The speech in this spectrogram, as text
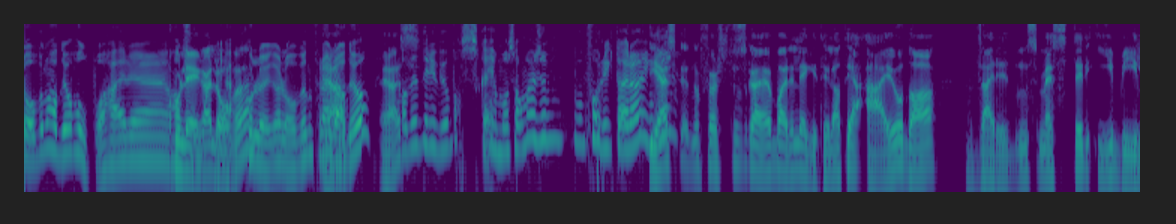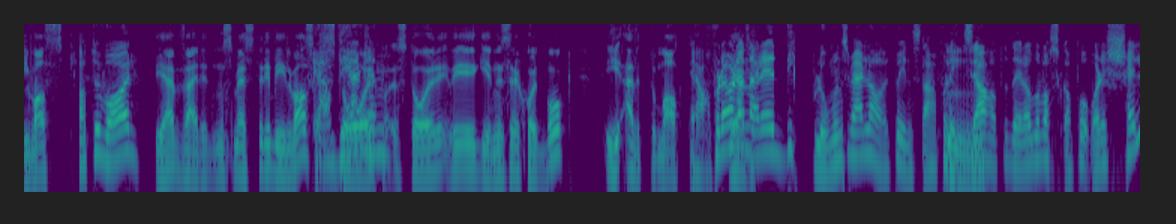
Loven hadde jo holdt på her. eh, Kollega Loven? Ja, kollega Loven fra Ja, radio. yes. Hadde drevet og vaska hjemme hos han. Hva som foregikk der, egentlig? Skal, først skal jeg jo bare legge til at jeg er jo da verdensmester i bilvask. At du var Jeg er verdensmester i bilvask. Ja, står, står i Guinness rekordbok i automat. Ja, for det var den derre diplomen som jeg la ut på Insta for litt Mm. siden, at dere hadde vaska på Var det skjell?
